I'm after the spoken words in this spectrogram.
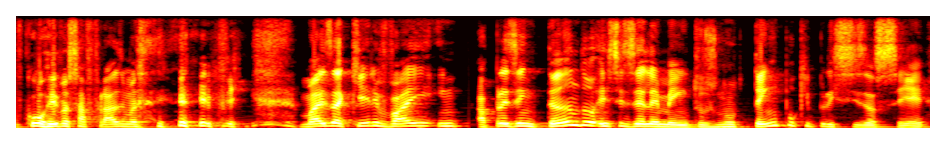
Ficou horrível essa frase, mas enfim. Mas aqui ele vai em, apresentando esses elementos no tempo que precisa ser,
